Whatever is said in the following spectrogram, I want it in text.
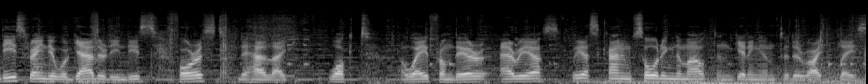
These reindeer were gathered in this forest. They have like walked away from their areas. We're just kind of sorting them out and getting them to the right place.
